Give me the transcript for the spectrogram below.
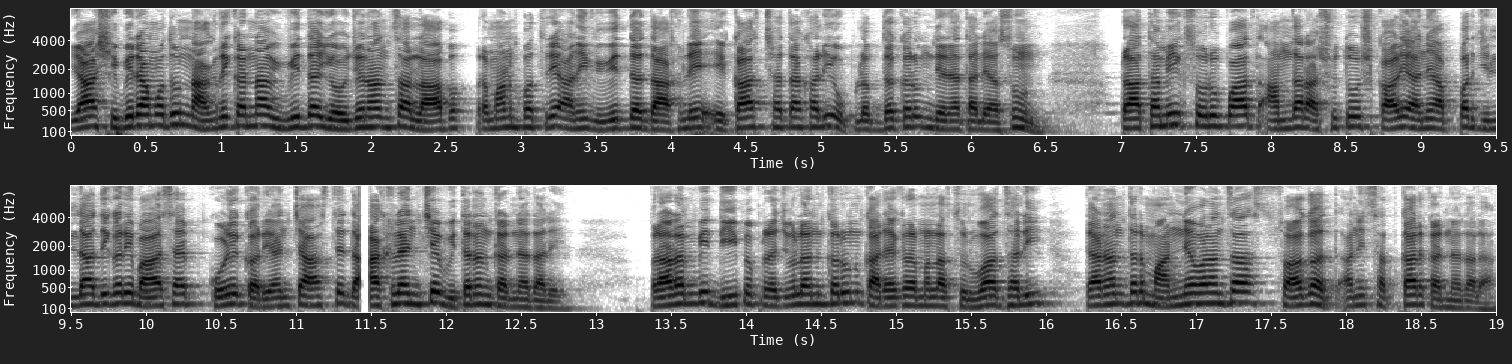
या शिबिरामधून नागरिकांना विविध योजनांचा लाभ प्रमाणपत्रे आणि विविध दाखले एकाच छताखाली उपलब्ध करून देण्यात आले असून प्राथमिक स्वरूपात आमदार आशुतोष काळे आणि अप्पर जिल्हाधिकारी बाळासाहेब कोळेकर यांच्या हस्ते दाखल्यांचे वितरण करण्यात आले. प्रारंभी दीप प्रज्वलन करून कार्यक्रमाला सुरुवात झाली. त्यानंतर मान्यवरांचा स्वागत आणि सत्कार करण्यात आला.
